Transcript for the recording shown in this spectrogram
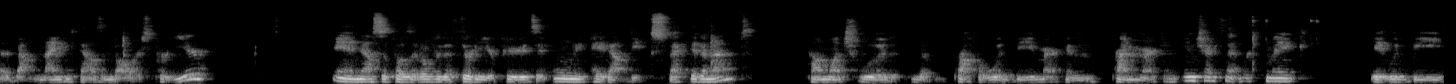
about $90,000 per year. And now suppose that over the 30 year periods, it only paid out the expected amount. How much would the profit would the American Prime American Insurance Network make? It would be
